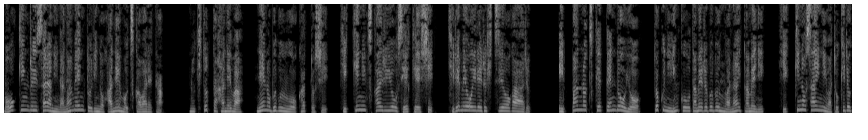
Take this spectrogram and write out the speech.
猛禽類さらに七面鳥の羽も使われた。抜き取った羽は、根の部分をカットし、筆記に使えるよう成形し、切れ目を入れる必要がある。一般の付けペン同様、特にインクを貯める部分がないために、筆記の際には時々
